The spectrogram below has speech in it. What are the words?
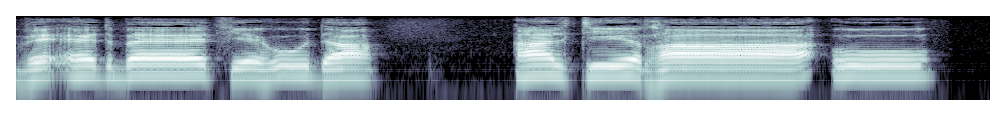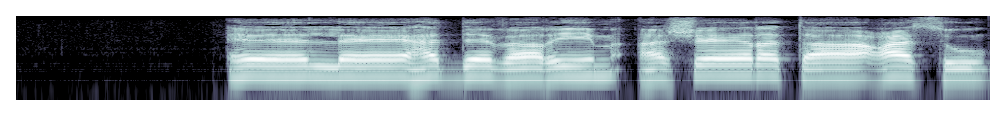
ואת בית יהודה. אל תיראו. אלה הדברים אשר תעשו,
